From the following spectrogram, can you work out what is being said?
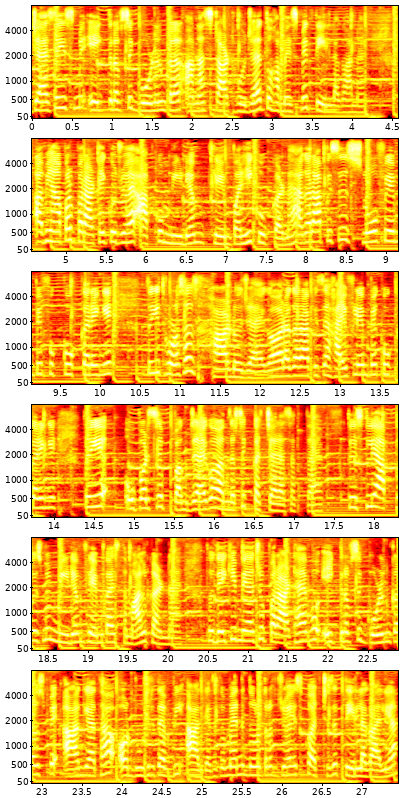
जैसे इसमें एक तरफ़ से गोल्डन कलर आना स्टार्ट हो जाए तो हमें इसमें तेल लगाना है। अब यहाँ पर पराठे को जो है आपको मीडियम फ्लेम पर ही कुक करना है। अगर आप इसे स्लो फ्लेम पे कुक करेंगे तो ये थोड़ा सा हार्ड हो जाएगा। और अगर आप इसे हाई फ्लेम पे कुक करेंगे तो ये ऊपर से पक जाएगा और अंदर से कच्चा रह सकता है। तो इसके लिए आपको इसमें मीडियम फ्लेम का इस्तेमाल करना है। तो देखिए, मेरा जो पराठा है वो एक तरफ़ से गोल्डन कलर उस पर आ गया था और दूसरी तरफ़ भी आ गया था। तो मैंने दोनों तरफ़ जो है इसको अच्छे से तेल लगा लिया।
